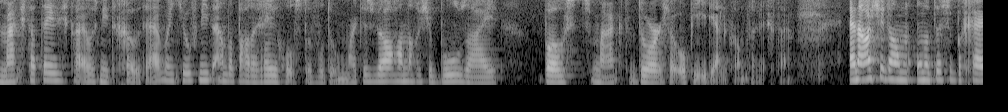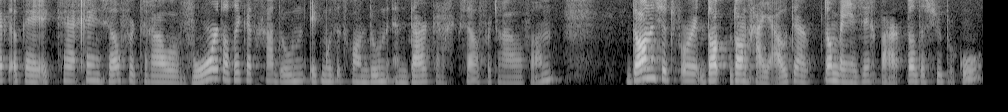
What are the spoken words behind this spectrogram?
maak strategisch trouwens niet te groot, hè? want je hoeft niet aan bepaalde regels te voldoen. Maar het is wel handig als je bullseye posts maakt door zo op je ideale klant te richten. En als je dan ondertussen begrijpt, oké, ik krijg geen zelfvertrouwen voordat ik het ga doen. Ik moet het gewoon doen en daar krijg ik zelfvertrouwen van. Dan is het voor, dan, dan ga je out there. Dan ben je zichtbaar. Dat is super cool.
